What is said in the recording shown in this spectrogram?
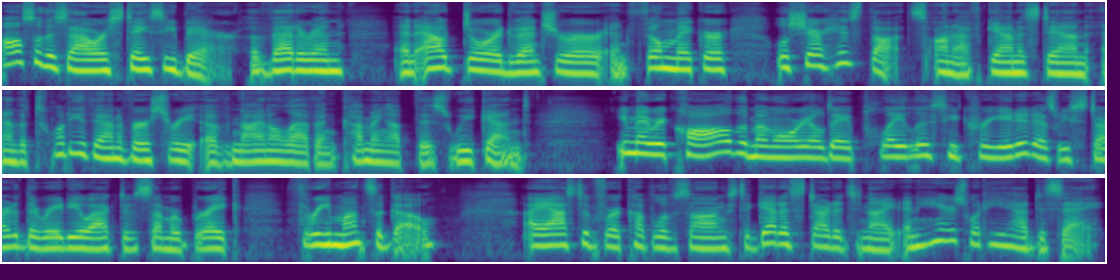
Also, this hour, Stacy Bare, a veteran, an outdoor adventurer, and filmmaker, will share his thoughts on Afghanistan and the 20th anniversary of 9 11 coming up this weekend. You may recall the Memorial Day playlist he created as we started the radioactive summer break three months ago. I asked him for a couple of songs to get us started tonight, and here's what he had to say.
